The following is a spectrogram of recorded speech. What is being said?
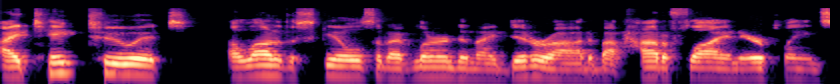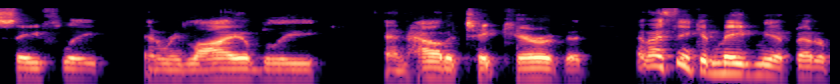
I take to it a lot of the skills that I've learned in Iditarod about how to fly an airplane safely and reliably and how to take care of it and I think it made me a better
